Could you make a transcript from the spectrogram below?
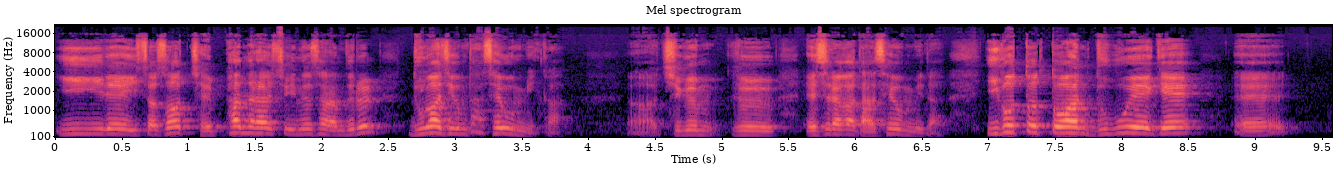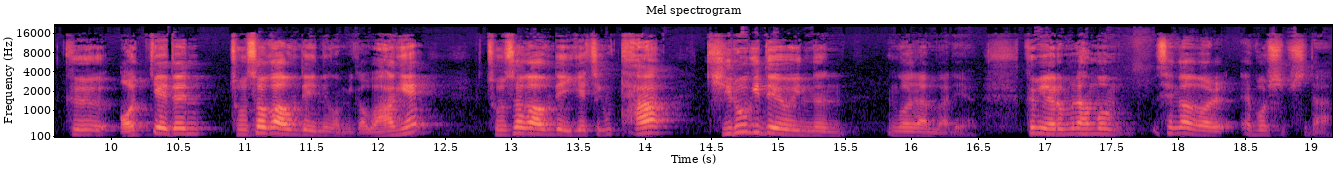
이 일에 있어서 재판을 할 수 있는 사람들을 누가 지금 다 세웁니까? 어, 지금 그 에스라가 다 세웁니다. 이것도 또한 누구에게 에, 그 얻게 된 조서 가운데 있는 겁니까? 왕의 조서 가운데 이게 지금 다 기록이 되어 있는 거란 말이에요. 그럼 여러분 한번 생각을 해보십시다.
